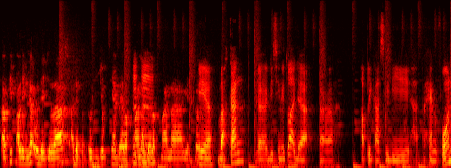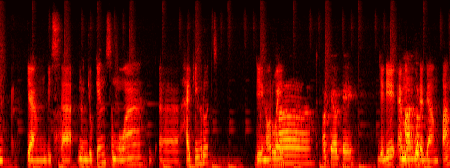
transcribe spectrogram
tapi paling nggak udah jelas ada petunjuknya belok mana mm -hmm. belok mana gitu. Iya, bahkan uh, di sini tuh ada uh, aplikasi di handphone yang bisa nunjukin semua uh, hiking routes di Norway. Oke uh, oke. Okay, okay. Jadi emang Masuk. udah gampang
